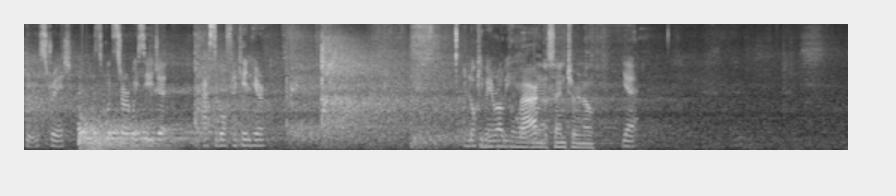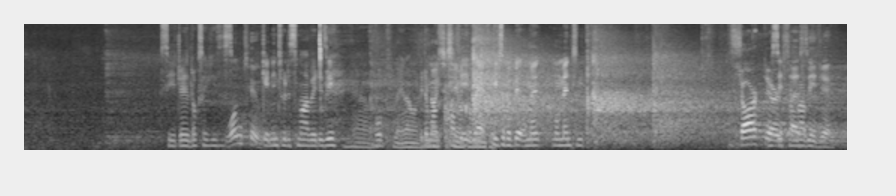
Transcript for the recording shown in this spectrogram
Keep it straight. It's a good serve by CJ. Has to go for the kill here. And lucky by Robbie. Mark. in the centre now. Yeah. CJ looks like he's 1 2. getting into it a small bit, is he? Yeah, hopefully now. It'd Bit be of nice to see him come yeah, picks up a bit of momentum. Short there, it from uh, Robbie? CJ.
